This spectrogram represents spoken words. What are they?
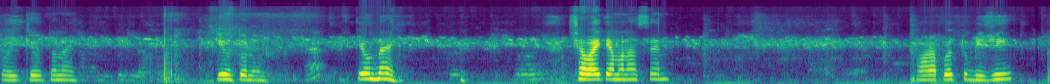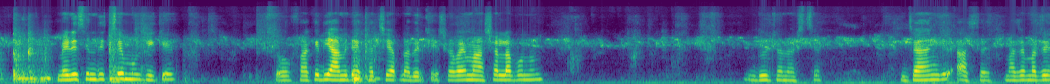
কই, কেউ তো নাই? কেউ তো নেই। কেউ নাই? সবাই কেমন আছেন? আমার আপু একটু বিজি মেডিসিন দিচ্ছে মুরগিকে। তো ফাঁকে দিয়ে আমি দেখাচ্ছি আপনাদেরকে। সবাই মাশাল্লাহ বলুন। দুজন আসছে। জাহাঙ্গীর আছে, মাঝে মাঝে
